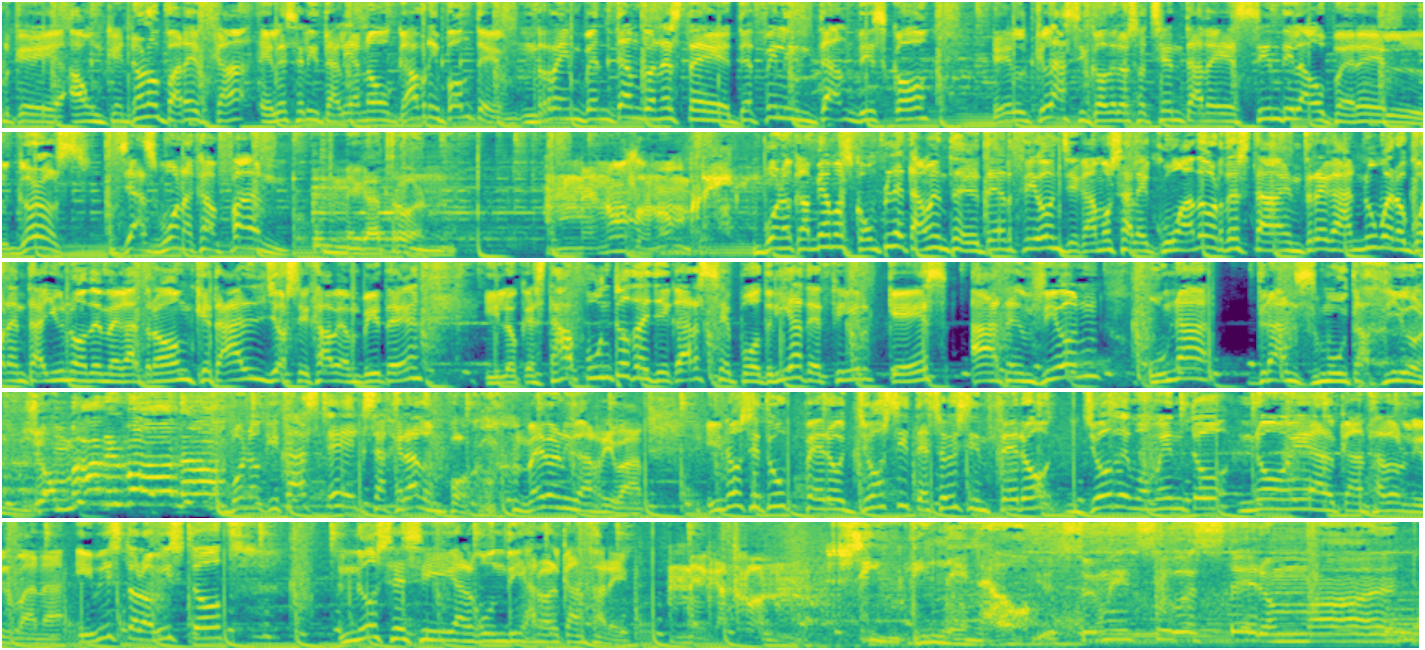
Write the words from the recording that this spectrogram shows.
Porque, aunque no lo parezca, él es el italiano Gabri Ponte, reinventando en este The Feeling Tan Disco el clásico de los 80 de Cindy Lauper, el Girls Just Wanna Have Fun. Megatron. Menudo nombre. Bueno, cambiamos completamente de tercio, llegamos al ecuador de esta entrega número 41 de Megatron. ¿Qué tal? Yo soy Javi Ambite y lo que está a punto de llegar se podría decir que es, atención, una transmutación. Bueno, quizás he exagerado un poco, me he venido arriba. Y no sé tú, pero yo si te soy sincero, yo de momento no he alcanzado el nirvana. Y visto lo visto, no sé si algún día lo alcanzaré. Megatron. Sin O. You took me to a state of mind.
